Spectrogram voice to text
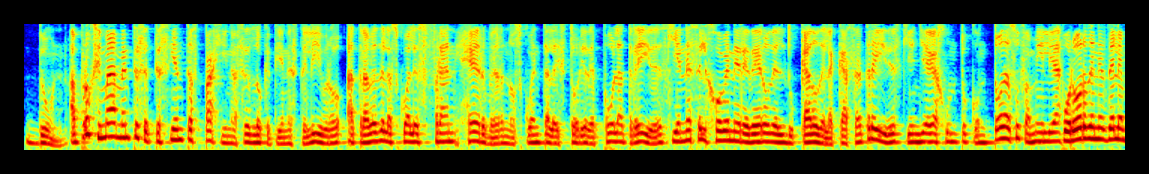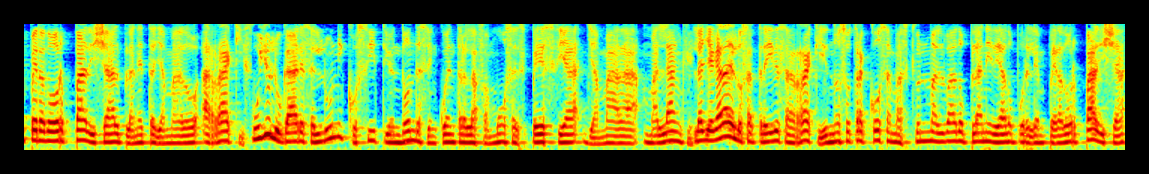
Dune. Aproximadamente 700 páginas es lo que tiene este libro, a través de las cuales Frank Herbert nos cuenta la historia de Paul Atreides, quien es el joven heredero del ducado de la casa Atreides, quien llega junto con toda su familia por órdenes del emperador Padishah al planeta llamado Arrakis, cuyo lugar es el único sitio en donde se encuentra la famosa especia llamada Malange. La llegada de los Atreides a Arrakis no es otra cosa más que un malvado plan ideado por el emperador Padishah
